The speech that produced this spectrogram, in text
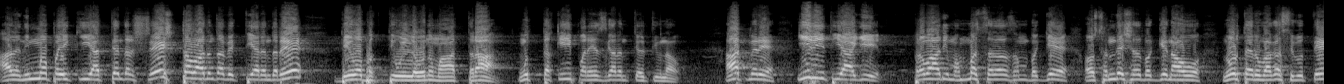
ಆದರೆ ನಿಮ್ಮ ಪೈಕಿ ಅತ್ಯಂತ ಶ್ರೇಷ್ಠವಾದಂಥ ವ್ಯಕ್ತಿ ಯಾರೆಂದರೆ ದೇವಭಕ್ತಿ ಉಳ್ಳವನು ಮಾತ್ರ. ಮುತ್ತಕಿ ಪರೇಸ್ಗಾರ್ ಅಂತ ಹೇಳ್ತೀವಿ ನಾವು. ಆದ್ಮೇಲೆ ಈ ರೀತಿಯಾಗಿ ಪ್ರವಾದಿ ಮೊಹಮ್ಮದ್ ಸಲಹಂ ಬಗ್ಗೆ, ಅವರ ಸಂದೇಶದ ಬಗ್ಗೆ ನಾವು ನೋಡ್ತಾ ಇರುವಾಗ ಸಿಗುತ್ತೆ.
